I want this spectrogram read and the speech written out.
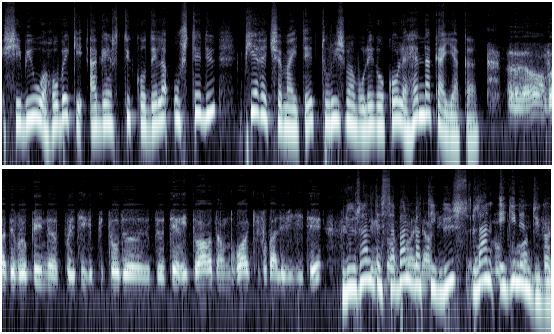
Sibiua hobeki agertuko dela uste du Pierre Etchemaite turisma bulegoko lehendakaiak. Uh, on va développer une politique plutôt de, de territoire, d'endroit qu'il faut aller visiter. Luralde zabal bati bus lan eginen dugu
